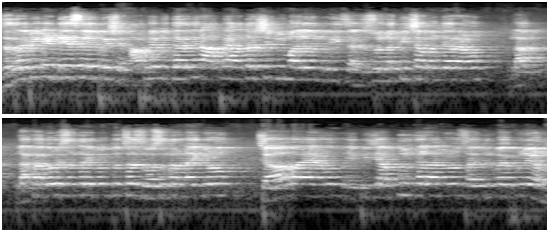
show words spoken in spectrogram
जरा बी काही डे सेलिब्रेशन आपल्या विद्यार्थ्यांना आपले आदर्श बी मला लिहायचा जसं लकीच्या बंजारा आणू लाखा गौरी संदर्भ पण तुझं वसंतराव नाईक आणू चहाबाई आणू एपीजे अब्दुल कलाम आणू सावित्रीबाई फुले आणू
